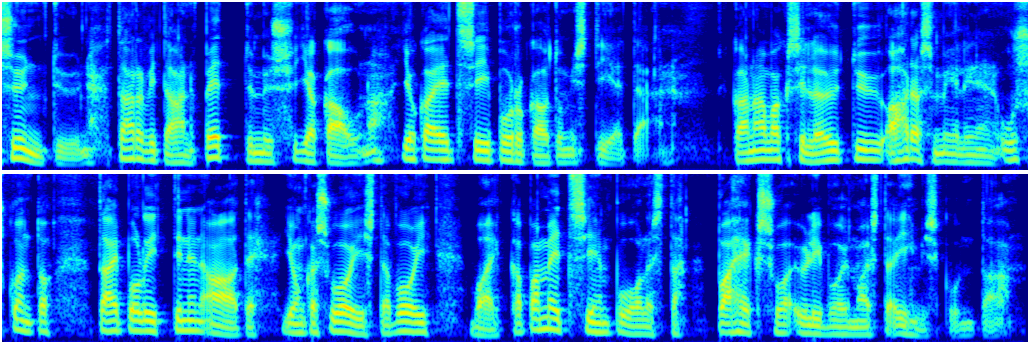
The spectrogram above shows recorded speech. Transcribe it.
syntyyn tarvitaan pettymys ja kauna, joka etsii purkautumistietään. Kanavaksi löytyy ahdasmielinen uskonto tai poliittinen aate, jonka suojista voi, vaikkapa metsien puolesta, paheksua ylivoimaista ihmiskuntaa.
